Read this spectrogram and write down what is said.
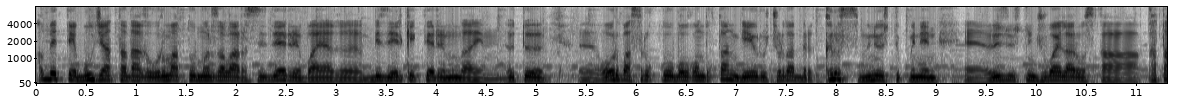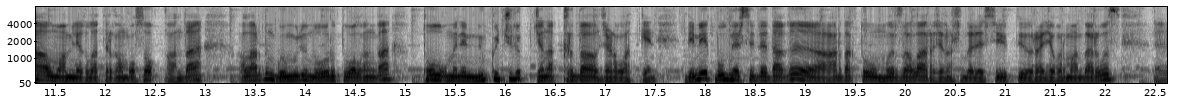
албетте бул жаатта дагы урматтуу мырзалар сиздер баягы биз эркектер мындай өтө э, оор басыруктуу болгондуктан кээ бир учурда бир кырс мүнөздүк менен э, өзүбүздүн жубайларыбызга катаал мамиле кыла турган болсок анда алардын көңүлүн оорутуп алганга толугу менен мүмкүнчүлүк жана кырдаал жаралат экен. Демек бул нерседе дагы ардактуу мырзалар жана ошондой эле сүйүктүү радио каармандарыбыз э,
